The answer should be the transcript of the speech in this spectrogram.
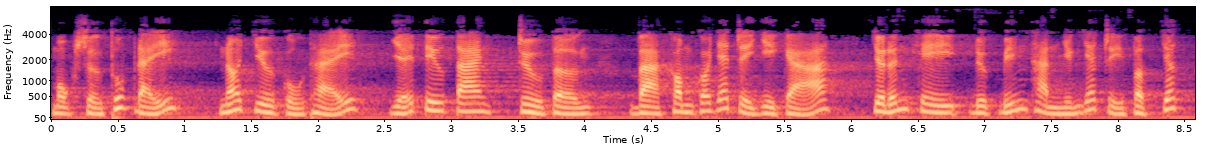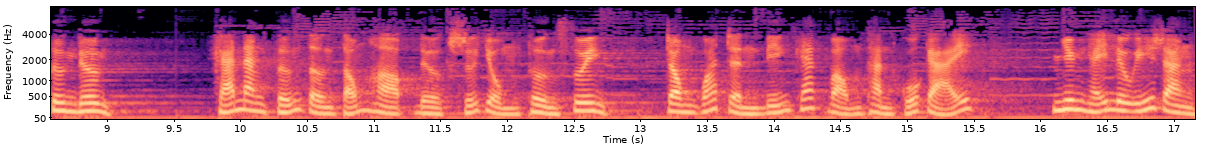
một sự thúc đẩy, nó chưa cụ thể, dễ tiêu tan, trừu tượng và không có giá trị gì cả cho đến khi được biến thành những giá trị vật chất tương đương. Khả năng tưởng tượng tổng hợp được sử dụng thường xuyên trong quá trình biến khát vọng thành của cải. Nhưng hãy lưu ý rằng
